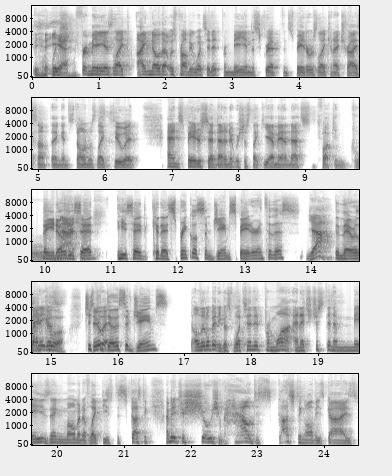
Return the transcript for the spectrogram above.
which yeah, for me is like I know that was probably what's in it from me in the script. And Spader was like, "Can I try something?" And Stone was like, "Do it." And Spader said that, and it was just like, "Yeah, man, that's fucking great." You know what he said? He said, "Can I sprinkle some James Spader into this?" Yeah, And they were like, "Cool, goes, just "Do a it." dose of James." a little bit. He goes, "What's in it from what?" And it's just an amazing moment of like these disgusting. I mean, it just shows you how disgusting all these guys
